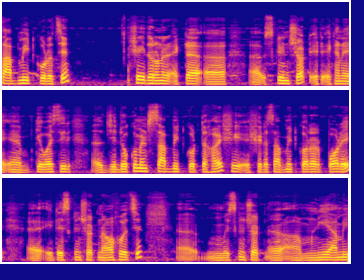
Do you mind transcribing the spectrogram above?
সাবমিট করেছে সেই ধরনের একটা স্ক্রিনশট এটা, এখানে কেওয়াইসির যে ডকুমেন্টস সাবমিট করতে হয়, সে, সেটা সাবমিট করার পরে এটা স্ক্রিনশট নেওয়া হয়েছে। স্ক্রিনশট নিয়ে আমি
